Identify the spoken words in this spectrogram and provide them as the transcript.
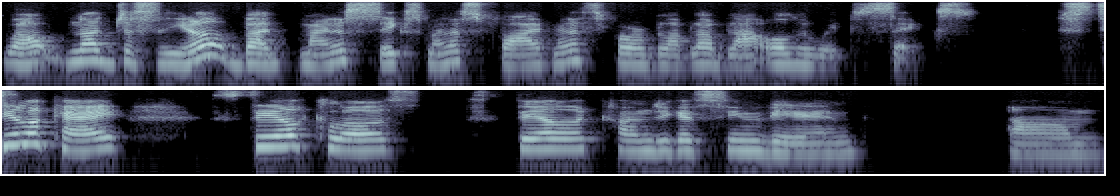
well, not just zero, but minus six, minus five, minus four, blah, blah, blah, all the way to six. Still okay, still close, still conjugate invariant, um,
